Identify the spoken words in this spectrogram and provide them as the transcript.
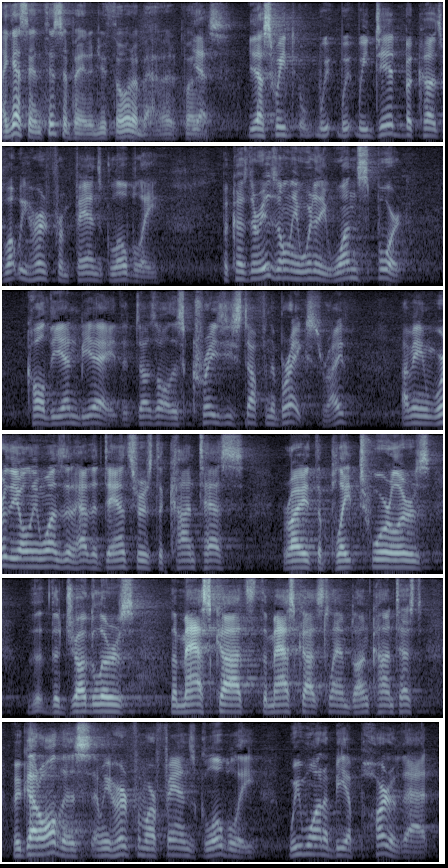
I guess, anticipated. You thought about it, but Yes, yes, we, we, we- we did because what we heard from fans globally, because there is only really one sport called the NBA that does all this crazy stuff in the breaks, right? I mean, we're the only ones that have the dancers, the contests, right? The plate twirlers, the, the jugglers, the mascots, the mascot slam dunk contest. We've got all this, and we heard from our fans globally. We want to be a part of that.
